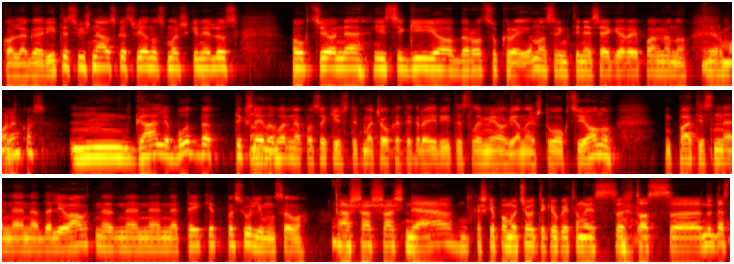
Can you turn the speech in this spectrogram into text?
kolega Rytis Višniauskas vienus marškinėlius aukcione įsigijo Berots Ukrainos rinktinėse, gerai pamenu. Ir Molenkos? Mm, gali būti, bet tiksliai -huh. dabar nepasakysiu, tik mačiau, kad tikrai Rytis laimėjo vieną iš tų aukcionų, patys ne, ne, nedalyvauti, ne, ne, ne, neteikit pasiūlymų savo. Aš, aš, aš ne, kažkaip pamačiau tik jau, kad tenais tos, nu, nes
